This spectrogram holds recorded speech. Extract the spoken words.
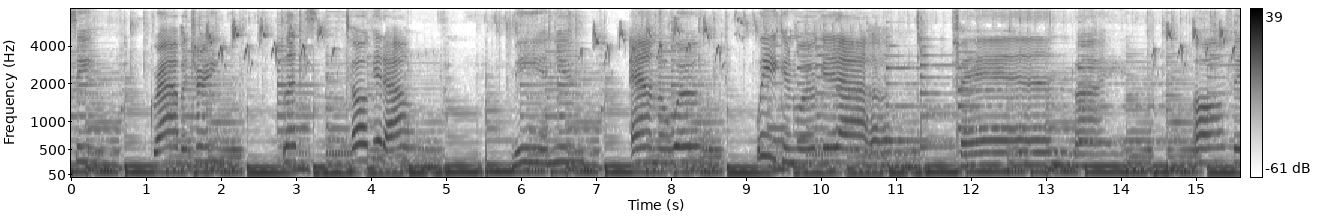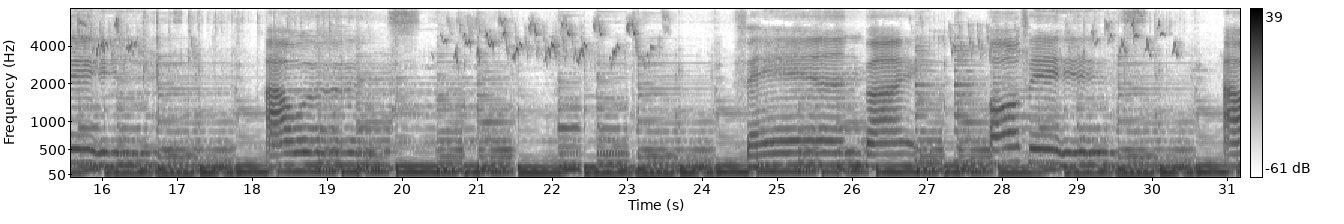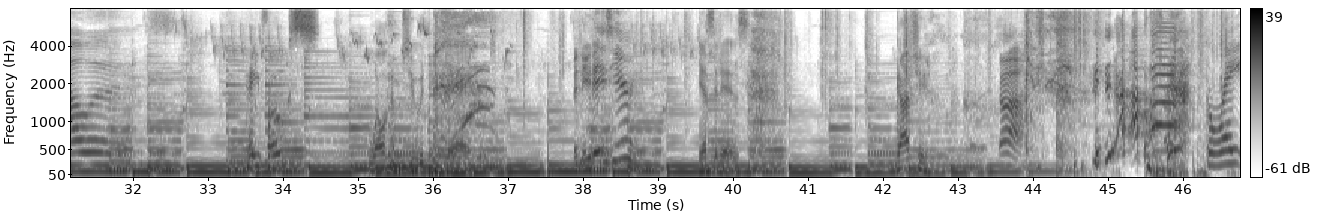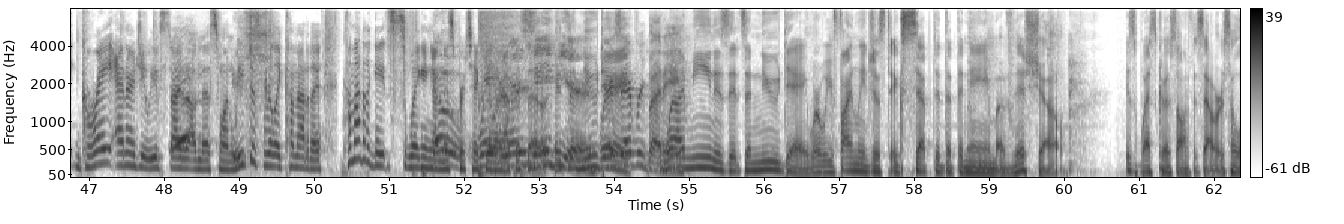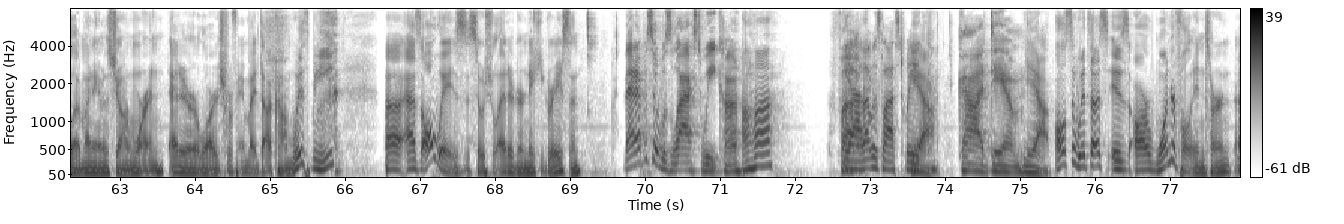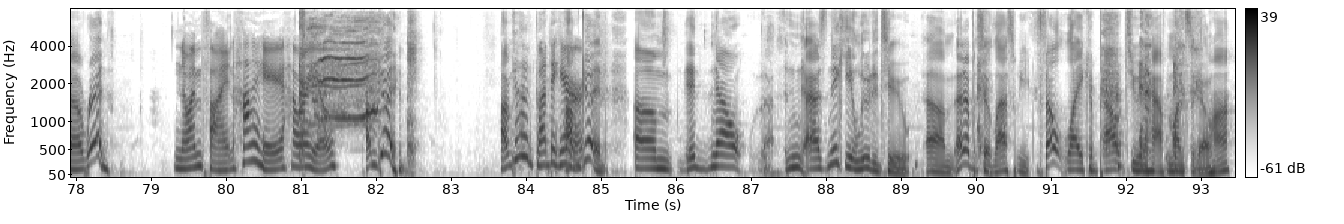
seat, grab a drink, let's talk it out. Me and you and the world, we can work it The new day's here? yes, it is. Got you. Ah. Great, great energy we've started on this one. We've just really come out of the come out of the gate swinging on this particular wait, episode. Xavier? It's a new day. Where's everybody? What I mean is, it's a new day where we finally just accepted that the name of this show is West Coast Office Hours. Hello, my name is John Warren, editor at large for fanbyte.com. With me, uh, as always, social editor Nikki Grayson. That episode was last week, huh? Uh huh. Fuck. Yeah, that was last week. Yeah. God damn. Yeah. Also with us is our wonderful intern, uh, Ren. No, I'm fine. Hi, how are you? I'm good. I'm Good, glad to hear. I'm good. Um, it, now, uh, as Nikki alluded to, um, that episode last week felt like about two and a half months ago, huh?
